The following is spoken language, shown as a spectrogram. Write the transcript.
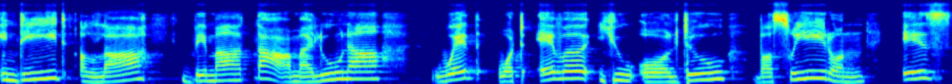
indeed Allah bima ta'maluna with whatever you all do basirun is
